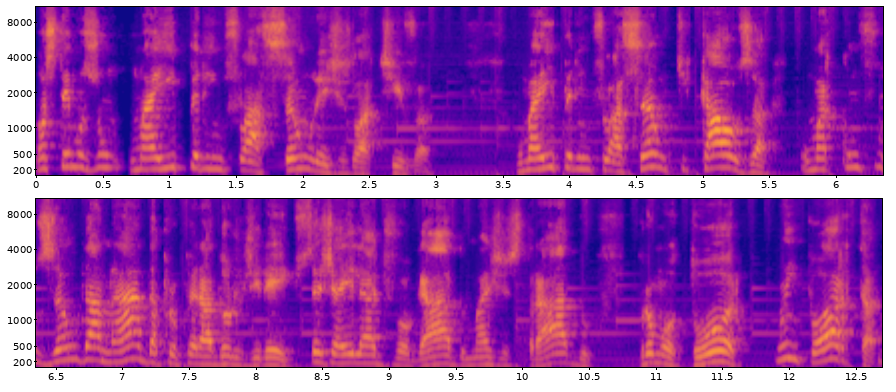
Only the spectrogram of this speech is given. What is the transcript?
nós temos um, uma hiperinflação legislativa. Uma hiperinflação que causa uma confusão danada para o operador do direito, seja ele advogado, magistrado, promotor, não importa.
